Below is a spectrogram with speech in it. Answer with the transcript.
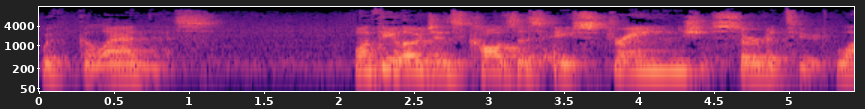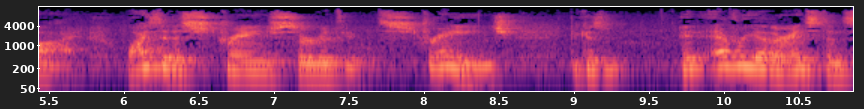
With gladness. One theologian calls this a strange servitude. Why? Why is it a strange servitude? Strange because in every other instance,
